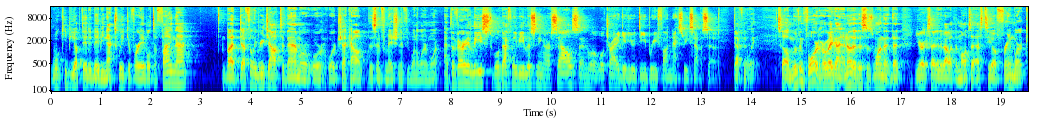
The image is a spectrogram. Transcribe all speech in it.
we'll keep you updated maybe next week if we're able to find that. But definitely reach out to them or, or, or check out this information if you want to learn more. At the very least, we'll definitely be listening ourselves and we'll, we'll try to give you a debrief on next week's episode. Definitely. So moving forward, Herwig, I know that this is one that, that you're excited about with the Malta STO framework.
